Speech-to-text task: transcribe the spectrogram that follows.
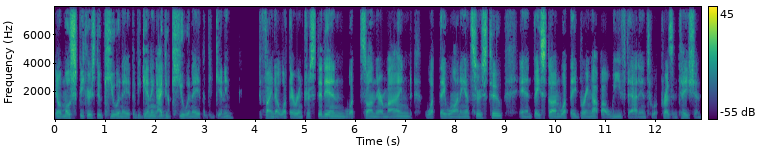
you know most speakers do q&a at the beginning. I do q&a at the beginning to find out what they're interested in, what's on their mind, what they want answers to. And based on what they bring up, I'll weave that into a presentation.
